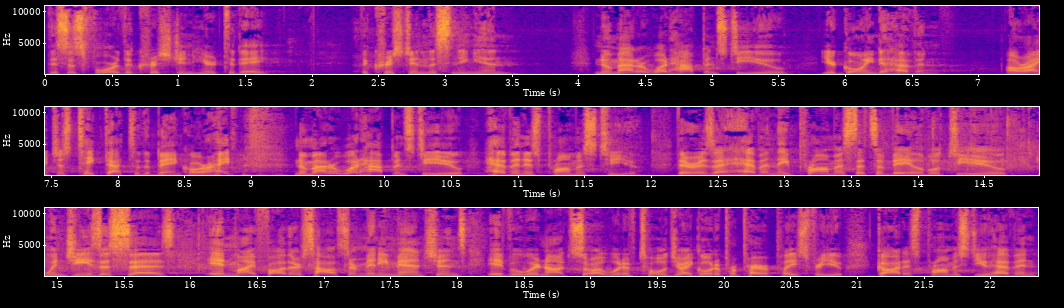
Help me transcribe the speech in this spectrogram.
this is for the Christian here today, the Christian listening in. No matter what happens to you, you're going to heaven. All right? Just take that to the bank, all right? No matter what happens to you, heaven is promised to you. There is a heavenly promise that's available to you when Jesus says, In my Father's house are many mansions. If it were not so, I would have told you, I go to prepare a place for you. God has promised you heaven.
